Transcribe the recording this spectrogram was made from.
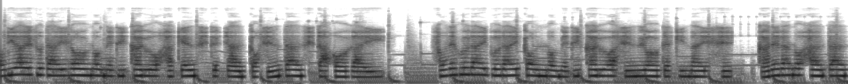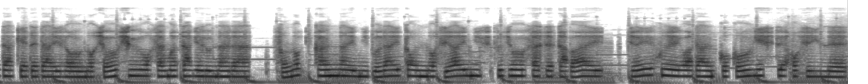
とりあえず代表のメディカルを派遣してちゃんと診断した方がいい。それぐらいブライトンのメディカルは信用できないし、彼らの判断だけで代表の招集を妨げるなら、その期間内にブライトンの試合に出場させた場合、JFA は断固抗議してほしいね。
